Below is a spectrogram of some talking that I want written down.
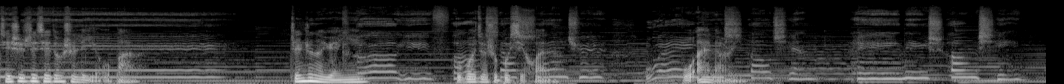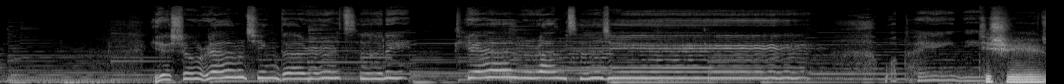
其实这些都是理由罢了，真正的原因不过就是不喜欢了，不爱了而已。夜深人静的日子里，点燃自己。其实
